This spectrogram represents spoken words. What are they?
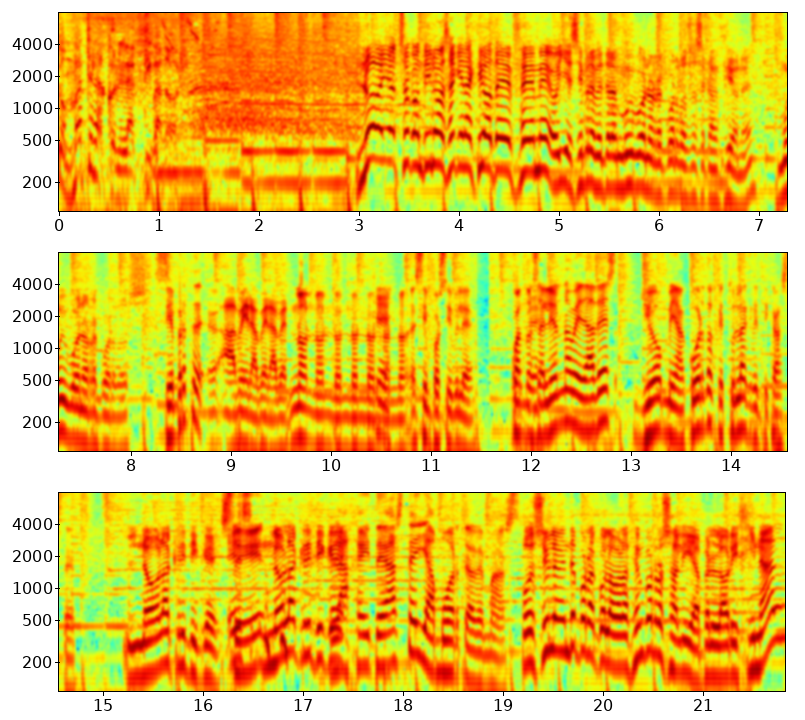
Combátela con el activador. 9 y 8 continúas aquí en Actívate FM. Oye, siempre me traen muy buenos recuerdos esa canción, ¿eh? Muy buenos recuerdos. Siempre te. A ver, a ver, a ver. No, no, no, no, no, ¿Qué? no, no. Es imposible. Cuando ¿Qué? salieron novedades, yo me acuerdo que tú la criticaste. No la critiqué. Sí. Es- no la critiqué. La hateaste y a muerte, además. Posiblemente por la colaboración con Rosalía, pero la original,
